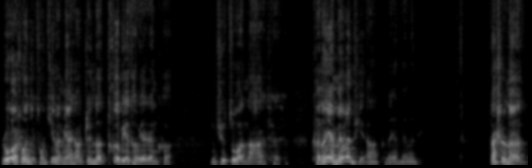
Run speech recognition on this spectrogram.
如果说你从基本面上真的特别特别认可，你去做那可能也没问题啊，可能也没问题。但是呢，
